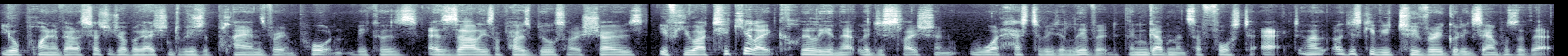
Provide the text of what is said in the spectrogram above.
your point about a statutory obligation to produce a plan is very important because, as Zali's proposed bill sorry, shows, if you articulate clearly in that legislation what has to be delivered, then governments are forced to act. And I'll just give you two very good examples of that.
